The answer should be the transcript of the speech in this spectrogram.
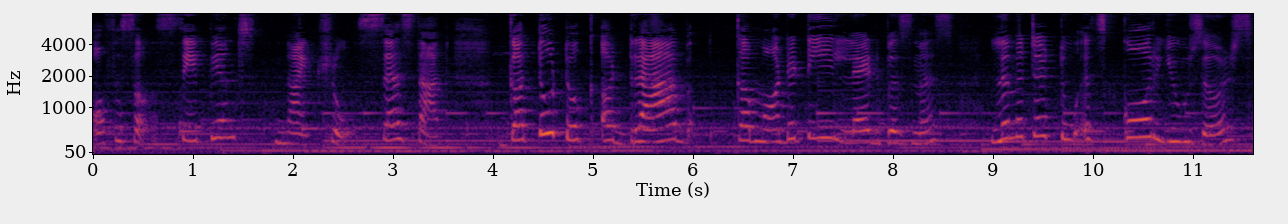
Officer, Sapient Nitro, says that Gattu took a drab, commodity led business limited to its core users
